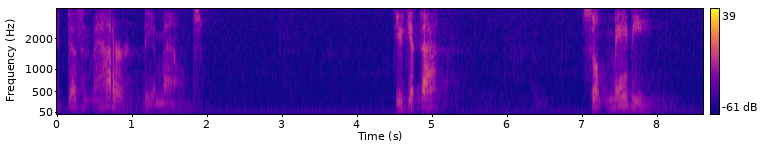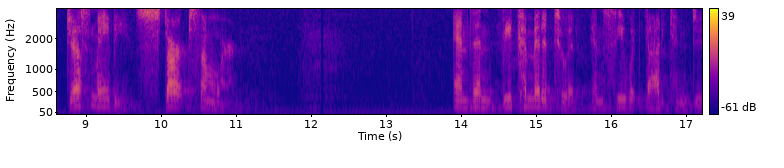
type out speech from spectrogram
It doesn't matter the amount. Do you get that? So maybe, just maybe, start somewhere. And then be committed to it and see what God can do.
